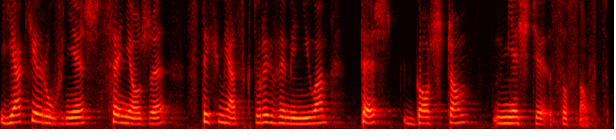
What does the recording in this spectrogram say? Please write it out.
jak i również seniorzy z tych miast, których wymieniłam, też goszczą w mieście Sosnowcu.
